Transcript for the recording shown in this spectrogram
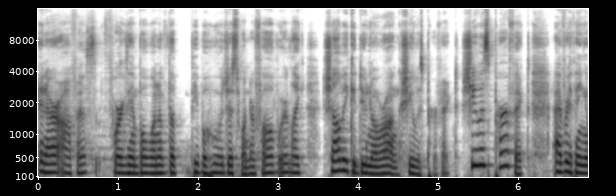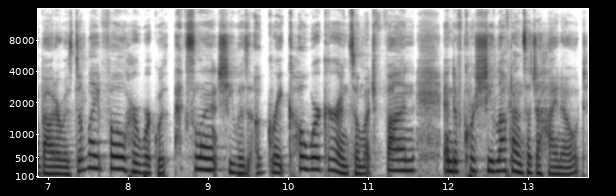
in our office for example one of the people who were just wonderful were like shelby could do no wrong. She was perfect. She was perfect. Everything about her was delightful. Her work was excellent. She was a great coworker and so much fun. And of course she left on such a high note.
